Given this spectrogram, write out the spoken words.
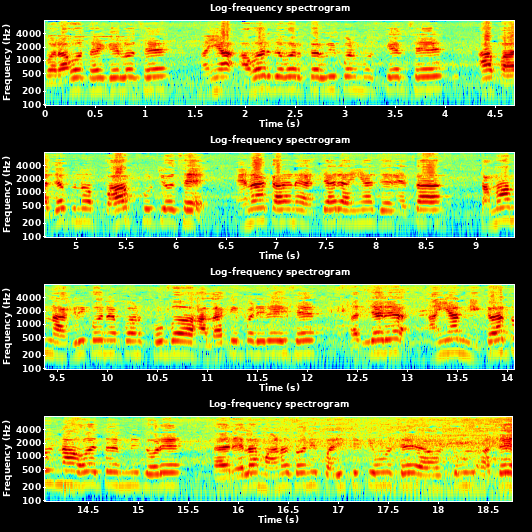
ભરાવો થઈ ગયેલો છે. અહીંયા અવર જવર કરવી પણ મુશ્કેલ છે. આ ભાજપનો પાપ ફૂટ્યો છે. એના કારણે અત્યારે અહીંયા જે રહેતા તમામ નાગરિકોને પણ ખૂબ હાલાકી પડી રહી છે. અત્યારે અહીંયા નીકળાતું જ ના હોય તો એમની જોડે રહેલા માણસોની પરિસ્થિતિ શું છે શું હશે?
